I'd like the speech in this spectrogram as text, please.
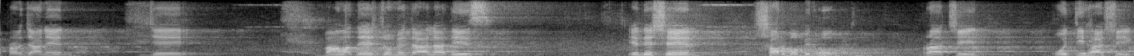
আপনারা জানেন যে বাংলাদেশ জমিয়ত আহলে হাদিস এদেশের সর্ববৃহৎ, প্রাচীন, ঐতিহাসিক,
